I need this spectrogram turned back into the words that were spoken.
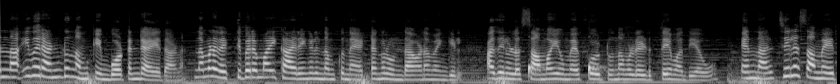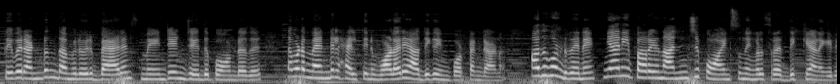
എന്നാൽ ഇവ രണ്ടും നമുക്ക് ഇമ്പോർട്ടന്റ് ആയതാണ്. നമ്മുടെ വ്യക്തിപരമായ കാര്യങ്ങളിൽ നമുക്ക് നേട്ടങ്ങൾ ഉണ്ടാവണമെങ്കിൽ അതിനുള്ള സമയവും എഫേർട്ടും നമ്മൾ എടുത്തേ മതിയാവും. എന്നാൽ ചില സമയത്ത് ഇവ രണ്ടും തമ്മിൽ ഒരു ബാലൻസ് മെയിന്റെയിൻ ചെയ്ത് പോകേണ്ടത് നമ്മുടെ മെന്റൽ ഹെൽത്തിന് വളരെയധികം ഇമ്പോർട്ടന്റ് ആണ്. അതുകൊണ്ട് തന്നെ ഞാൻ ഈ പറയുന്ന അഞ്ച് പോയിന്റ്സ് നിങ്ങൾ ശ്രദ്ധിക്കുകയാണെങ്കിൽ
